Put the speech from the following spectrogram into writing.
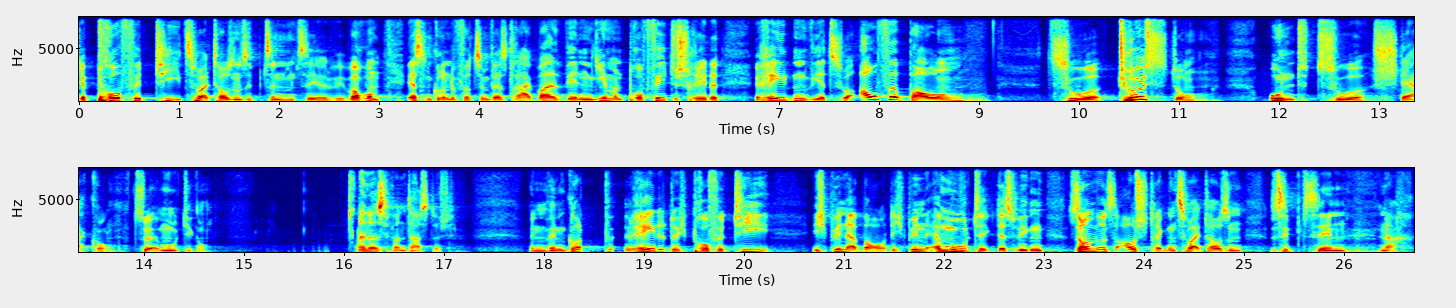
der Prophetie 2017 im CLW. Warum? 1. Gründe 14, Vers 3. Weil wenn jemand prophetisch redet, reden wir zur Auferbauung, zur Tröstung und zur Stärkung, zur Ermutigung. Und das ist fantastisch. Wenn Gott redet durch Prophetie, ich bin erbaut, ich bin ermutigt. Deswegen sollen wir uns ausstrecken 2017 nach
